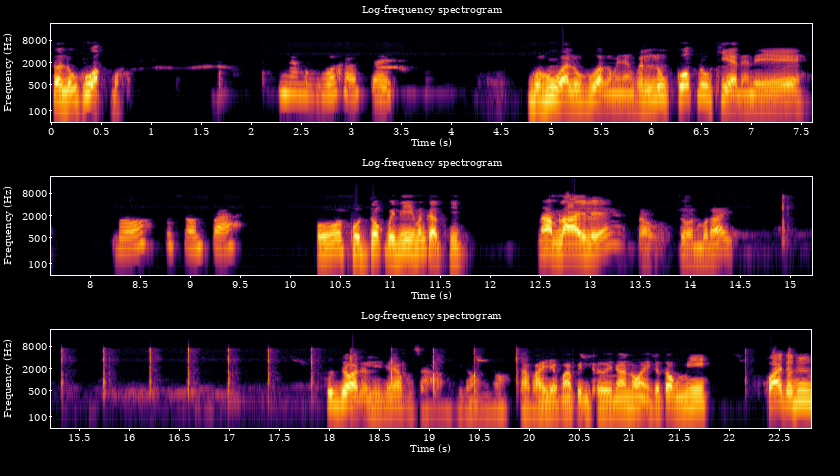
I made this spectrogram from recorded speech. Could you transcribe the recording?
ซ่อนลูกหวกบ่ยังบ่เข้าใจบ่ฮู้ว่าลูกหวกมันหยังเป็นลูกกบลูกเขียดอันเด้บ่ไปซ่อนปลาโอ้ยฝนตกไปนี่มันก็ติดน้ำลายแล้วเจ้าซ่อนบ่ได้สุดยอดอะไรแล้วผู้สาวพี่น้องเนาะถ้าใครอยากมาเป็นเคยหน้าน้อยก็ต้องมีควายตัวหนึง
